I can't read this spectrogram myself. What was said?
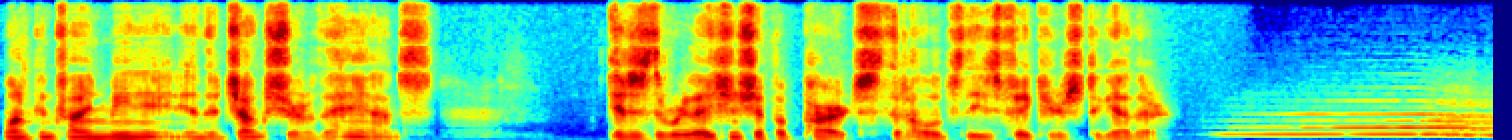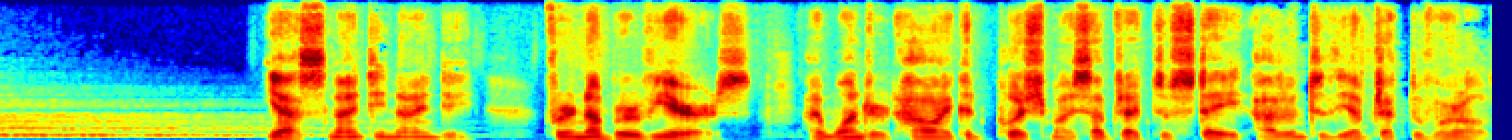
one can find meaning in the juncture of the hands. It is the relationship of parts that holds these figures together. Yes, 1990. For a number of years, I wondered how I could push my subjective state out into the objective world.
